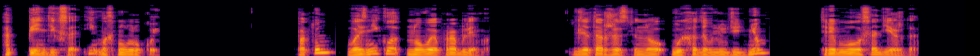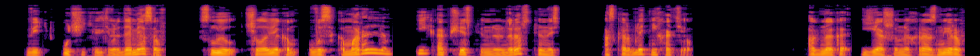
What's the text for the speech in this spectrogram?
аппендикса, и махнул рукой. Потом возникла новая проблема. Для торжественного выхода в люди днем требовалась одежда. Ведь учитель Твердомясов слыл человеком высокоморальным и общественную нравственность оскорблять не хотел. Однако яшиных размеров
